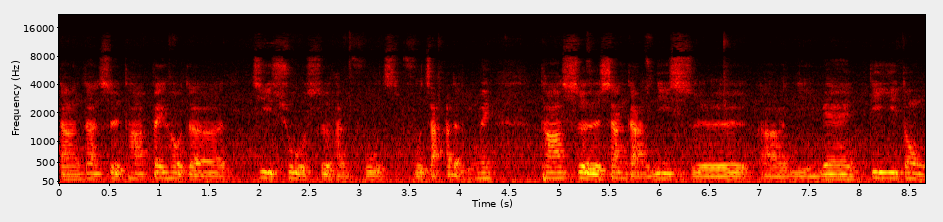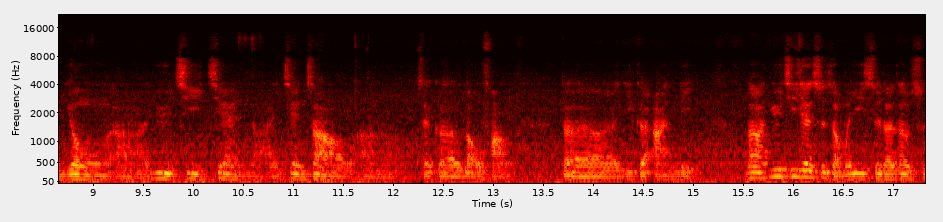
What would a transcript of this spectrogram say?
单，但是它背后的技术是很复复杂的，因为它是香港历史啊里面第一栋用啊预计件来建造啊这个楼房的一个案例。那预计件是什么意思呢？就是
